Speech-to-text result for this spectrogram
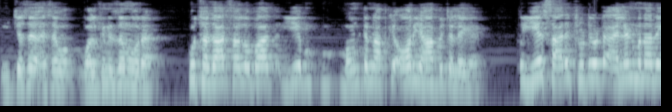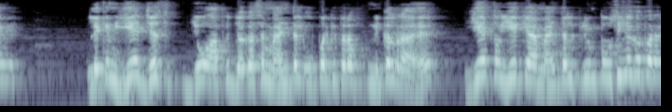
नीचे से ऐसे वॉल्केनिज्म हो रहा है। कुछ हज़ार सालों बाद ये माउंटेन आपके और यहाँ पे चले गए। तो ये सारे छोटे छोटे आइलैंड बना देंगे। लेकिन ये जिस, जो आपकी जगह से मेंटल ऊपर की तरफ़ निकल रहा है, ये तो ये क्या है? मेंटल प्ल्यूम तो उसी जगह पर है।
